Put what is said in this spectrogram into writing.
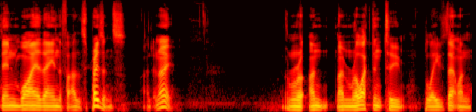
then why are they in the Father's presence? I don't know. I'm, re- I'm, I'm reluctant to believe that one.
